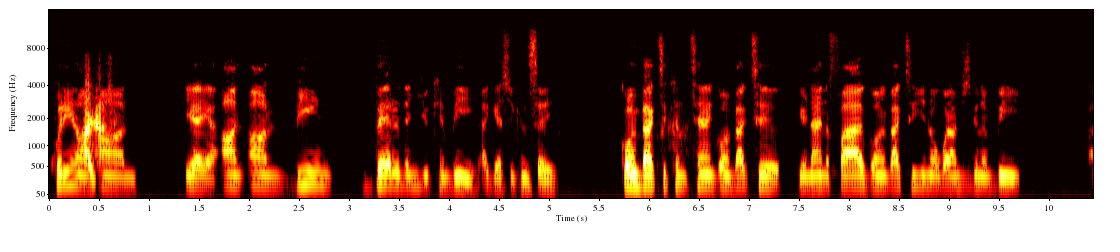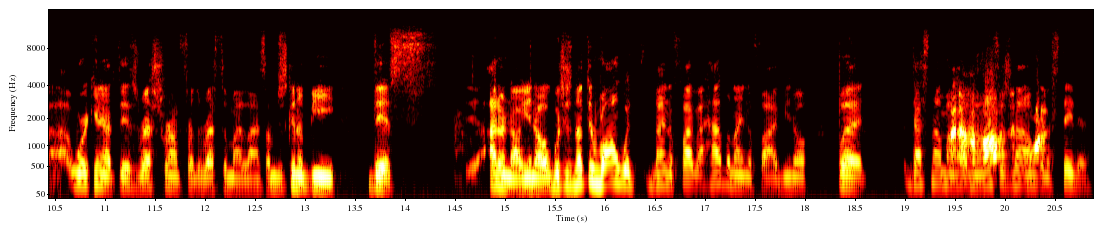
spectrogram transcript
quitting on, on, yeah, yeah, on on being better than you can be. I guess you can say going back to content, going back to your nine to five, going back to you know what I'm just gonna be uh, working at this restaurant for the rest of my life. So I'm just gonna be this. I don't know, you know, which is nothing wrong with nine to five. I have a nine to five, you know, but that's not my my answer. Not I'm gonna stay there.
